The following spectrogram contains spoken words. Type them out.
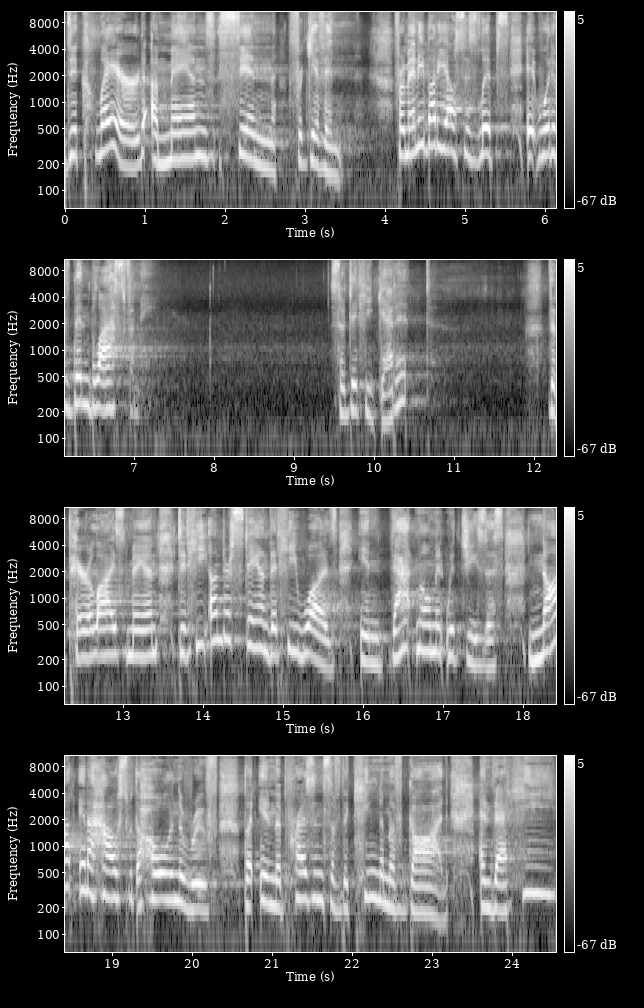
declared a man's sin forgiven. From anybody else's lips, it would have been blasphemy. So, did he get it? The paralyzed man, did he understand that he was in that moment with Jesus, not in a house with a hole in the roof, but in the presence of the kingdom of God, and that he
